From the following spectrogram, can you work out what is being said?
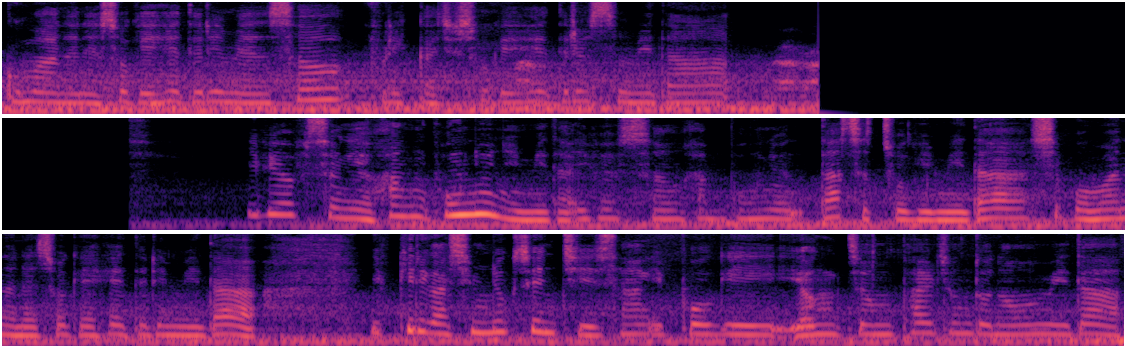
9만 원에 소개해드리면서 뿌리까지 소개해드렸습니다. 입엽성의 황복륜입니다. 입엽성 한복륜 다섯 쪽입니다. 15만 원에 소개해드립니다. 잎 길이가 16cm 이상, 잎 폭이 0.8 정도 나옵니다.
